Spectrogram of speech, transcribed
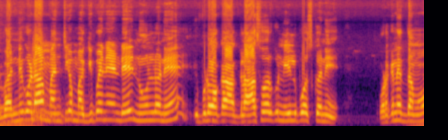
ఇవన్నీ కూడా మంచిగా మగ్గిపోయినాయండి నూనెలోనే. ఇప్పుడు ఒక గ్లాస్ వరకు నీళ్ళు పోసుకొని ఉడకనిద్దాము.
